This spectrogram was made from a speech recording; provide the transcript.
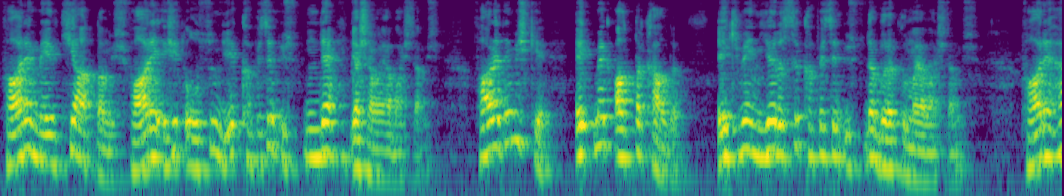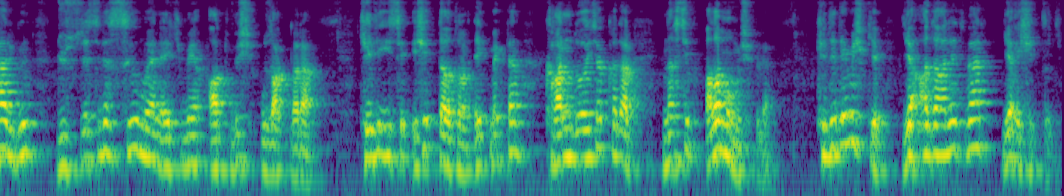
Fare mevkiye atlamış. Fare eşit olsun diye kafesin üstünde yaşamaya başlamış. Fare demiş ki ekmek altta kaldı. Ekmeğin yarısı kafesin üstüne bırakılmaya başlamış. Fare her gün cüssesine sığmayan ekmeği atmış uzaklara. Kedi ise eşit dağıtılan ekmekten karnı doyacak kadar nasip alamamış bile. Kedi demiş ki ya adalet ver ya eşitlik.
